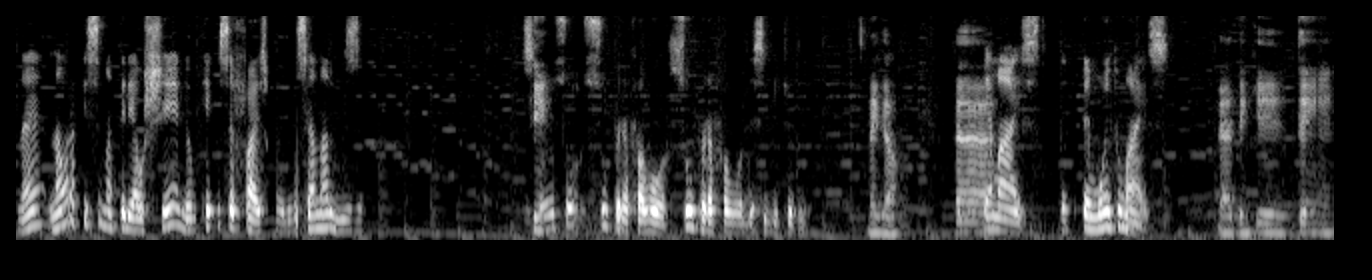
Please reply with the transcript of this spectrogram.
né, na hora que esse material chega, o que, que você faz com ele? Você analisa. Sim. Então eu sou super a favor, super a favor desse B2B. Legal. Tem que ter mais, tem que ter muito mais. É, tem que. Tem,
